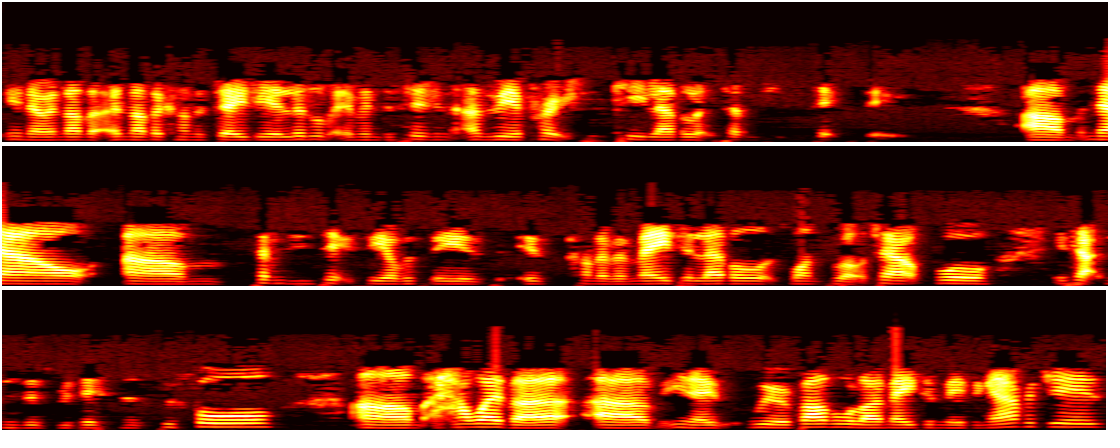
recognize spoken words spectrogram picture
you know, another another kind of doji, a little bit of indecision as we approach the key level at 1760. Um, now, um, 1760 obviously is, is kind of a major level. It's one to watch out for. It's acted as resistance before. Um, however, um, you know, we're above all our major moving averages.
